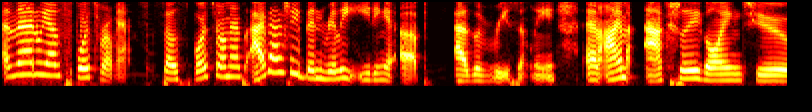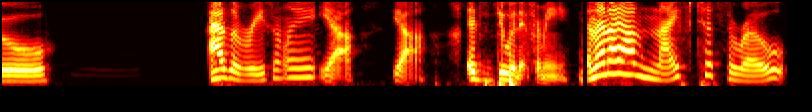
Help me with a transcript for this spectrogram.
and then we have sports romance. So, sports romance, I've actually been really eating it up as of recently. And I'm actually going to, as of recently, yeah, yeah, it's doing it for me. And then I have Knife to Throat.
